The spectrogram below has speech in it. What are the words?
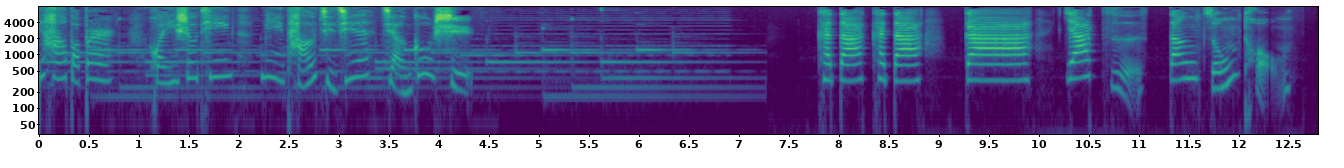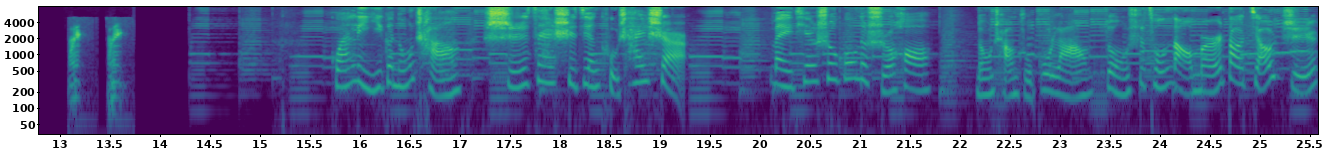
你好，宝贝儿，欢迎收听蜜桃姐姐讲故事。咔哒咔哒嘎，鸭子当总统。管理一个农场实在是件苦差事儿。每天收工的时候，农场主布朗总是从脑门到脚趾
